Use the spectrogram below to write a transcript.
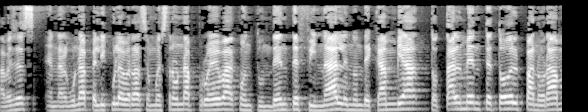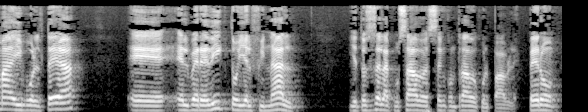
a veces en alguna película, ¿verdad? Se muestra una prueba contundente final en donde cambia totalmente todo el panorama y voltea eh, el veredicto y el final. Y entonces el acusado es encontrado culpable. Pero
